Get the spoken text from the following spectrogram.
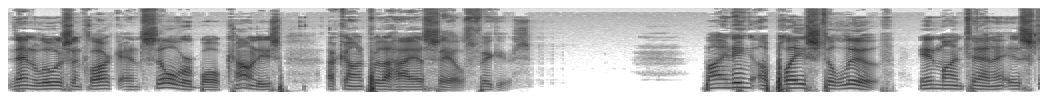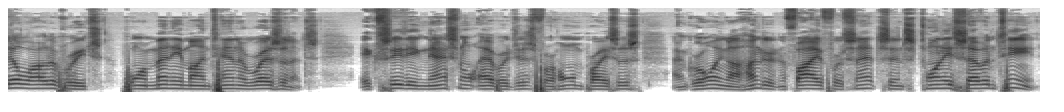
then Lewis and Clark and Silver Bow counties account for the highest sales figures. Finding a place to live in Montana is still out of reach for many Montana residents, exceeding national averages for home prices and growing 105% since 2017,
